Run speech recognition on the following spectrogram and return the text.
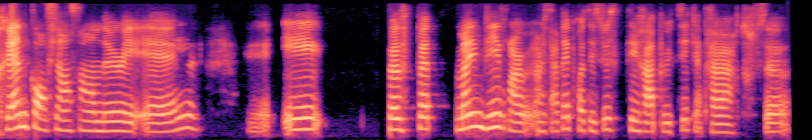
prennent confiance en eux et elles euh, et peuvent même vivre un, certain processus thérapeutique à travers tout ça.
